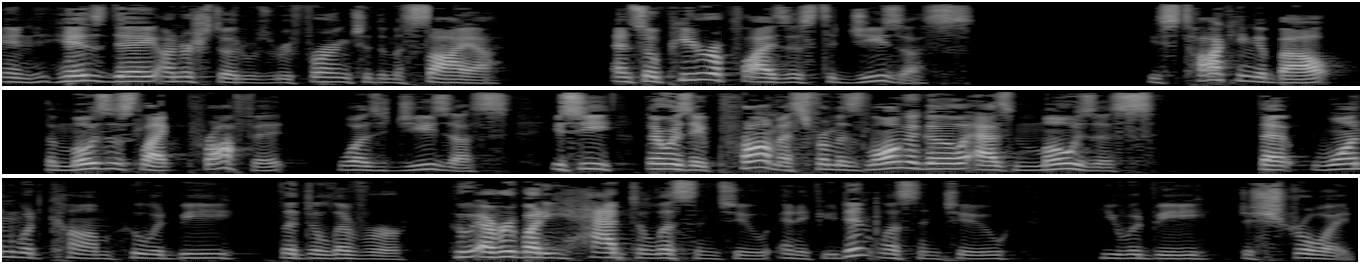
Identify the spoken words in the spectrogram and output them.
in his day understood was referring to the Messiah. And so Peter applies this to Jesus. He's talking about the Moses like prophet was Jesus. You see, there was a promise from as long ago as Moses that one would come who would be the deliverer, who everybody had to listen to. And if you didn't listen to, you would be destroyed.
